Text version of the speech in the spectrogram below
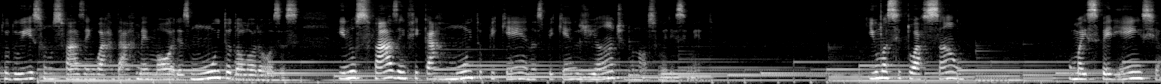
Tudo isso nos fazem guardar memórias muito dolorosas e nos fazem ficar muito pequenas, pequenos diante do nosso merecimento. E uma situação, uma experiência,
